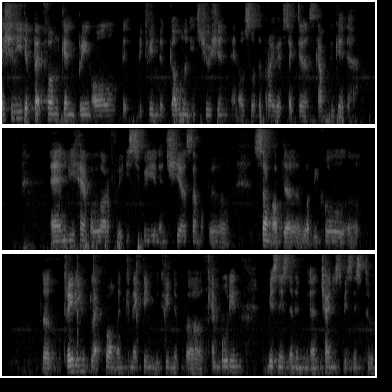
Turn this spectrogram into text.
Actually, the platform can bring all the, between the government institution and also the private sectors come together and we have a lot of experience and share some of the some of the what we call uh, the trading platform and connecting between the uh, Cambodian business and, and Chinese business too.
